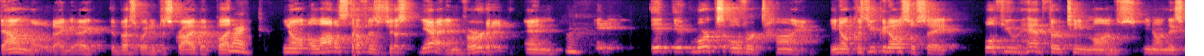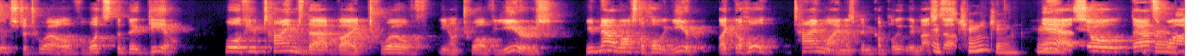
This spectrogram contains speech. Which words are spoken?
download. I, I the best way to describe it. But right. you know, a lot of stuff is just yeah inverted, and mm. it, it, it works over time. You know, because you could also say, well, if you had 13 months, you know, and they switched to 12, what's the big deal? Well, if you times that by 12, you know, 12 years, you've now lost a whole year. Like the whole timeline has been completely messed it's up. It's changing. Yeah. yeah so that's why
